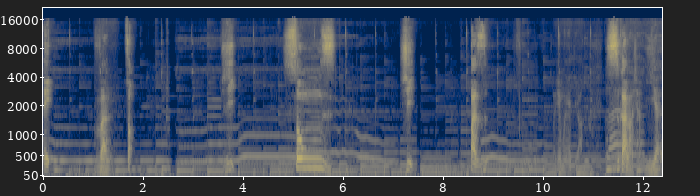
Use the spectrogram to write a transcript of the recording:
？A. 文竹 B. 松树 C. 柏树。重新问一遍啊！世界浪向叶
